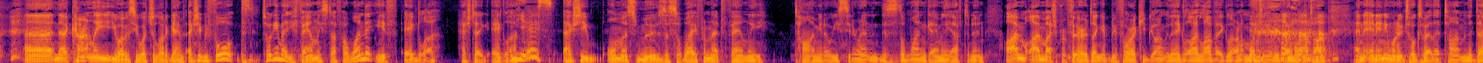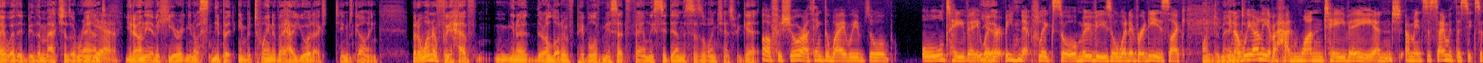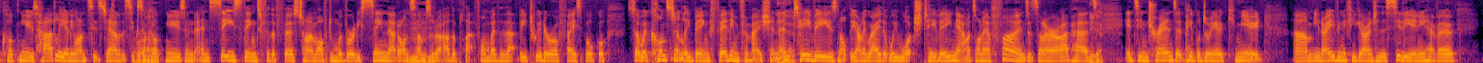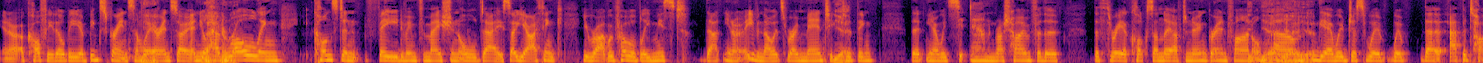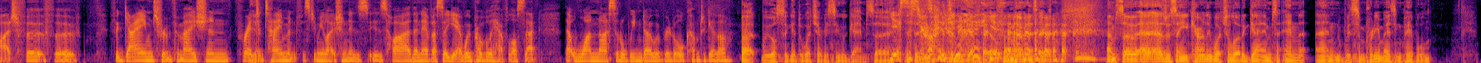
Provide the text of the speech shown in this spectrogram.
Uh, now, currently, you obviously watch a lot of games. Actually, before talking about your family stuff, I wonder if Egler hashtag Egler yes, actually almost moves us away from that family time. You know, you sit around and this is the one game in the afternoon. I'm I much prefer it. Don't get before I keep going with Egler. I love Egler and I'm watching every game all the time. And and anyone who talks about that time in the day where there'd be the match of the round, Yeah. you'd only ever hear it, you know a snippet in between about how your team's going. But I wonder if we have, you know, there are a lot of people who've missed that family sit down. This is the one chance we get. Oh, for sure. I think the way we absorb all TV, whether Yeah. it be Netflix or movies or whatever it is, like On demand. You know, we only ever had one TV, and I mean, it's the same with the six o'clock news. Hardly anyone sits down at the six Right. o'clock news and, and sees things for the first time. Often we've already seen that on Mm. some sort of other platform, whether that be Twitter or Facebook, or so we're constantly being fed information. And TV is not the only way that we watch TV now. It's on our phones, it's on our iPads, Yeah. it's in transit. People doing a commute. Um, you know, even if you go into the city and you have a you know a coffee, there'll be a big screen somewhere, Yeah. and so and you'll have rolling constant feed of information all day. So yeah, I think you're right. We probably missed that. You know, even though it's romantic Yeah. to think that you know we'd sit down and rush home for the the three o'clock Sunday afternoon grand final. Yeah, Yeah, um, yeah, yeah. we've just we're we're the appetite for for for games, for information, for entertainment, for stimulation is is higher than ever. So yeah, we probably have lost that that one nice little window where it all come together. But we also get to watch every single game. So Yes, it's, an, right. it's a big payoff. I'm happy to take it. Um, so as we're saying, you currently watch a lot of games and and with some pretty amazing people.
